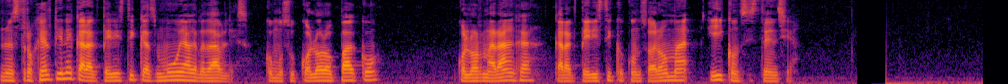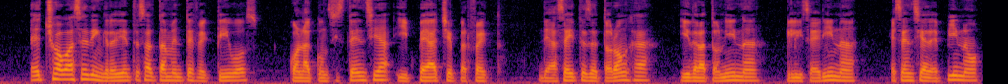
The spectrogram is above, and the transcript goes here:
Nuestro gel tiene características muy agradables, como su color opaco, color naranja, característico con su aroma y consistencia. Hecho a base de ingredientes altamente efectivos, con la consistencia y pH perfecto, de aceites de toronja, hidratonina, glicerina, esencia de pino,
